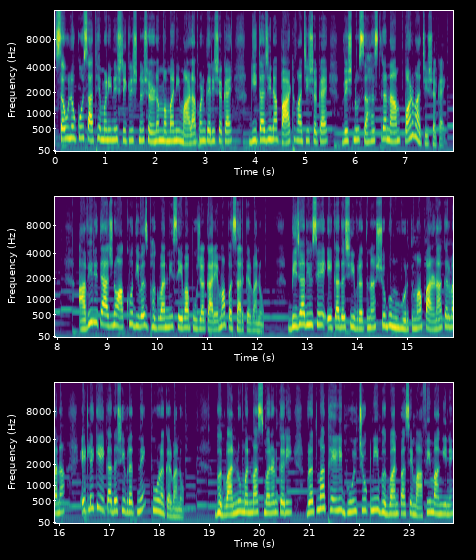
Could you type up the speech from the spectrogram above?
સૌ લોકો સાથે મળીને શ્રી કૃષ્ણ શરણમ મમ્માની માળા પણ કરી શકાય, ગીતાજીના પાઠ વાંચી શકાય, વિષ્ણુ સહસ્ત્ર નામ પણ વાંચી શકાય. આવી રીતે આજનો આખો દિવસ ભગવાનની સેવા પૂજા કાર્યમાં પસાર કરવાનો. બીજા દિવસે એકાદશી વ્રતના શુભ મુહૂર્તમાં પારણા કરવાના, એટલે કે એકાદશી વ્રતને પૂર્ણ કરવાનો. ભગવાનનું મનમાં સ્મરણ કરી વ્રતમાં થયેલી ભૂલચૂકની ભગવાન પાસે માફી માંગીને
